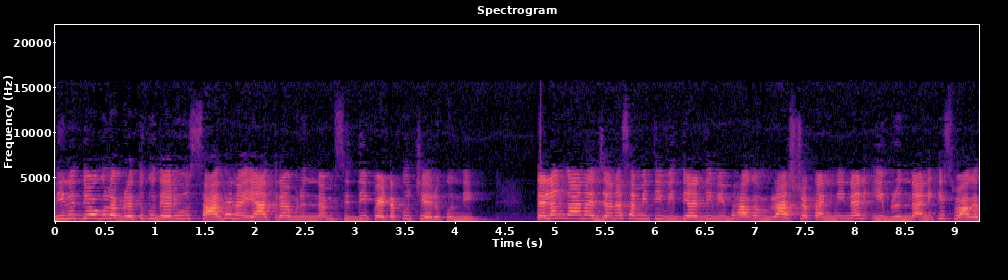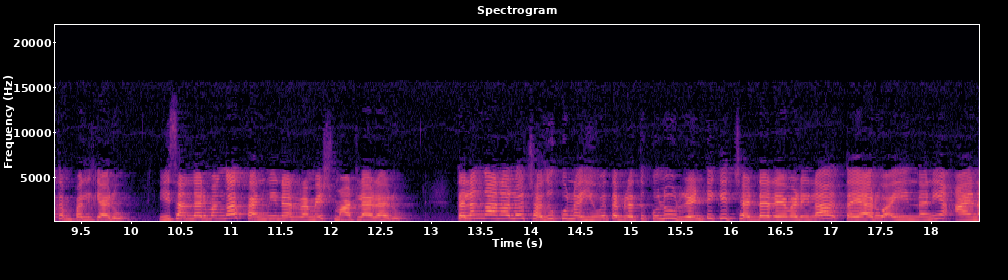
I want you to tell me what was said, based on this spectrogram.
నిరుద్యోగుల బ్రతుకుదెరు సాధన యాత్రా బృందం సిద్దిపేటకు చేరుకుంది. తెలంగాణ జనసమితి విద్యార్థి విభాగం రాష్ట్ర కన్వీనర్ ఈ బృందానికి స్వాగతం పలికారు. ఈ సందర్భంగా కన్వీనర్ రమేష్ మాట్లాడారు. తెలంగాణలో చదువుకున్న యువత బ్రతుకులు రెంటికి చెడ్డ రేవడిలా తయారు అయిందని ఆయన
